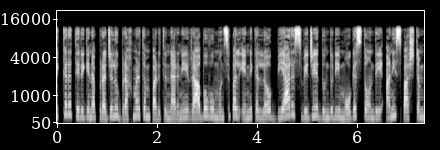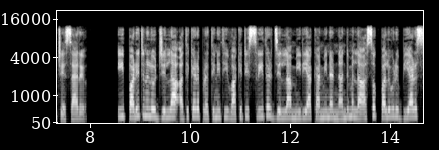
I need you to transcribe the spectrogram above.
ఎక్కడ తిరిగిన ప్రజలు బ్రహ్మరథం పడుతున్నారని రాబోవు మున్సిపల్ ఎన్నికల్లో బీఆర్ఎస్ విజయ దుందుడి మోగస్తోంది అని స్పష్టం చేశారు. ఈ పర్యటనలో జిల్లా అధికార ప్రతినిధి వాకిటి శ్రీధర్ జిల్లా మీడియా కన్వీనర్ నందిమల్ల అశోక్ పలువురు బీఆర్ఎస్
